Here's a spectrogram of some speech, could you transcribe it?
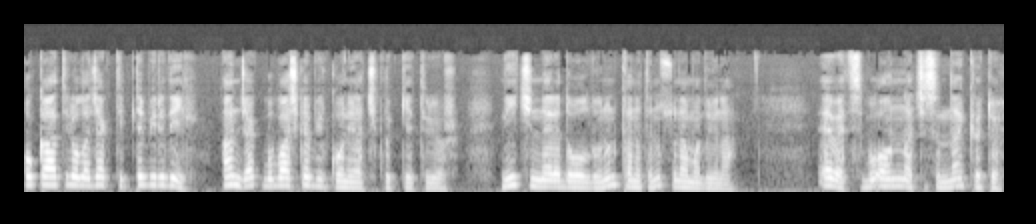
O katil olacak tipte biri değil. Ancak bu başka bir konuya açıklık getiriyor. Niçin nerede olduğunun kanıtını sunamadığına. Evet, bu onun açısından kötü.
